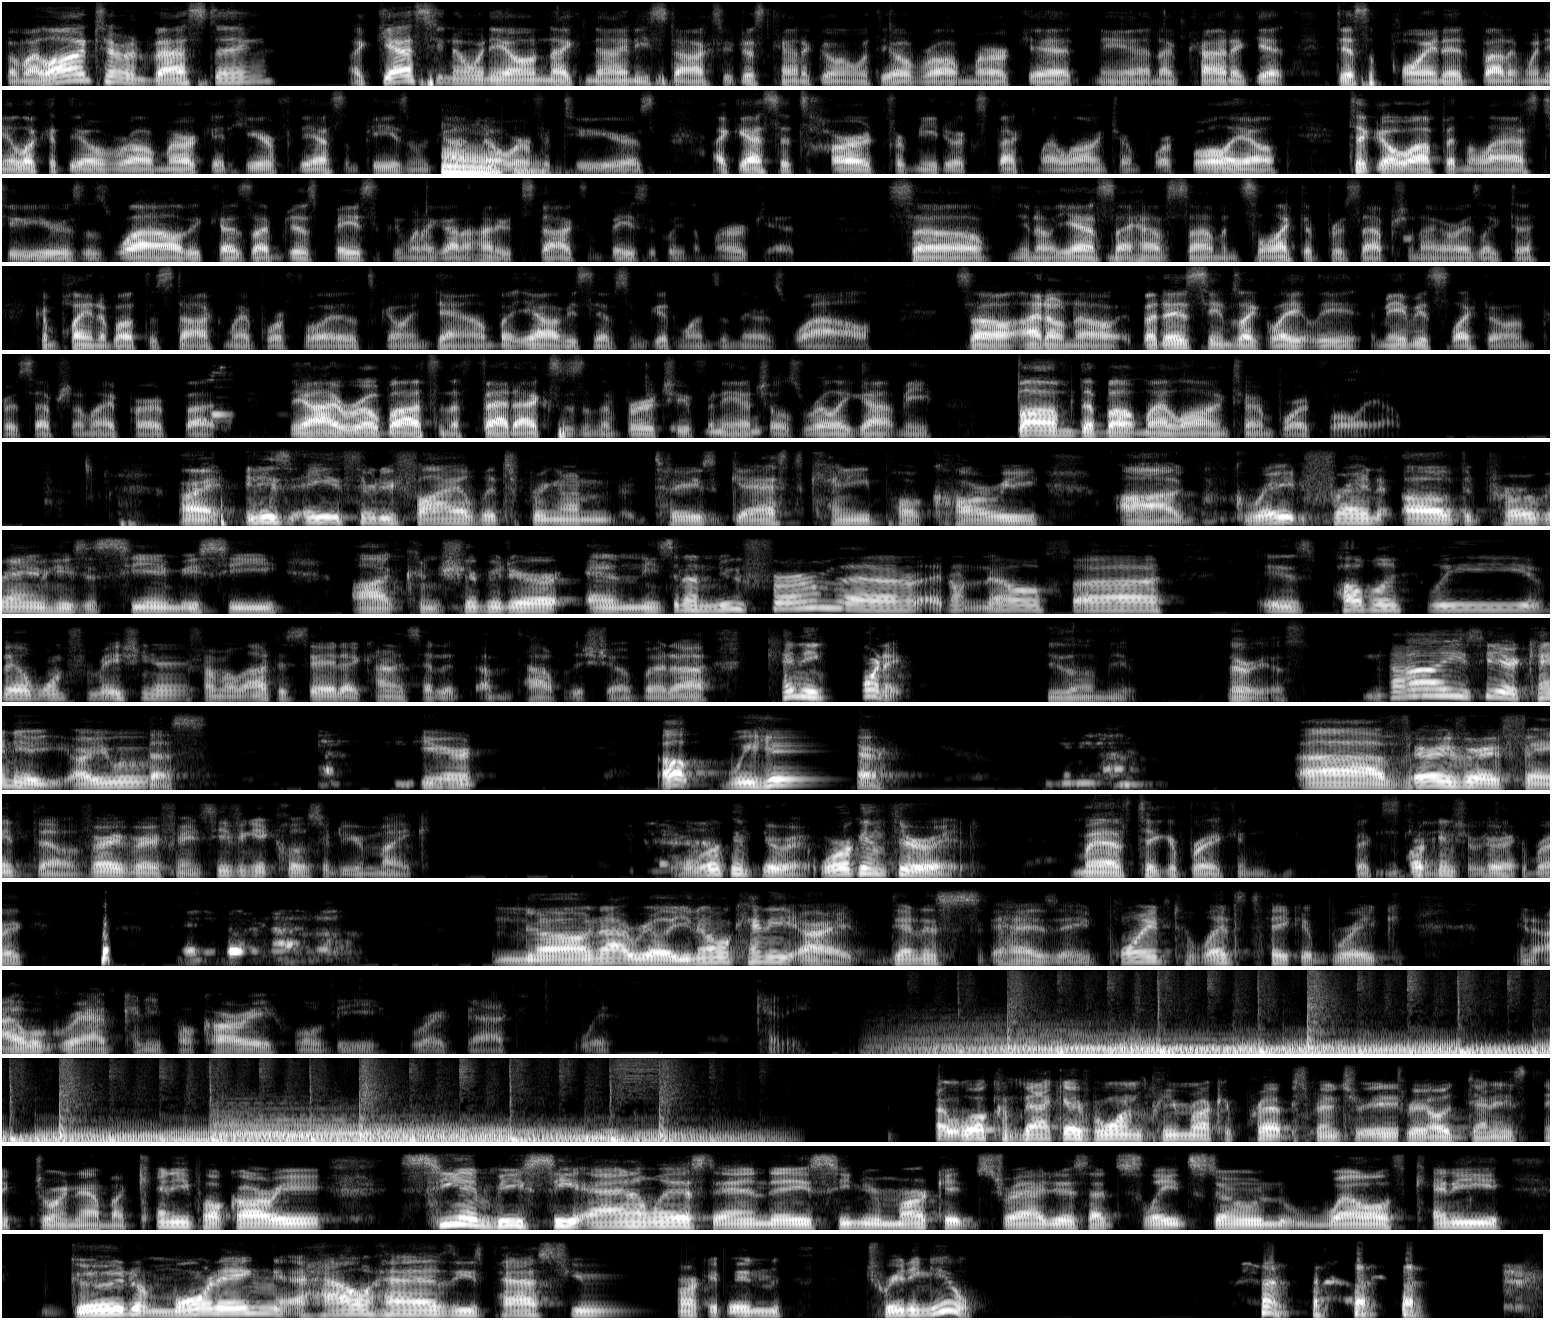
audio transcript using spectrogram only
But my long term investing, I guess you know when you own like 90 stocks, you're just kind of going with the overall market, and I kind of get disappointed. But when you look at the overall market here for the S and P's, and we've gone nowhere for two years, I guess it's hard for me to expect my long-term portfolio to go up in the last two years as well, because I'm just basically when I got 100 stocks, I'm basically the market. So, you know, yes, I have some in selective perception. I always like to complain about the stock in my portfolio that's going down, but yeah, obviously I have some good ones in there as well. So I don't know, but it seems like lately, maybe it's selective on perception on my part, but the iRobots and the FedExes and the Virtu Financials really got me bummed about my long-term portfolio. All right, it is 8:35. Let's bring on today's guest, Kenny Polcari, uh, great friend of the program. He's a CNBC uh, contributor, and he's in a new firm that I don't know if uh, is publicly available information. If I'm allowed to say it, I kind of said it on the top of the show. But uh, Kenny, Cornick. He's on mute. There he is. No, he's here. Kenny, are you with us? Here. Oh, we hear. Ah, uh, very, very faint though. Very, very faint. See if you can get closer to your mic. We're working through it. Working through it. Might have to take a break and fix Working Should we take it. a break? No, not really. You know Kenny? All right. Dennis has a point. Let's take a break, and I will grab Kenny Polcari. We'll be right back with Kenny. All right, welcome back, everyone. Pre-market prep. Spencer Israel, Dennis Dick, joined now by Kenny Polcari, CNBC analyst and a senior market strategist at SlateStone Wealth. Kenny, good morning. How have these past few markets been treating you? well,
